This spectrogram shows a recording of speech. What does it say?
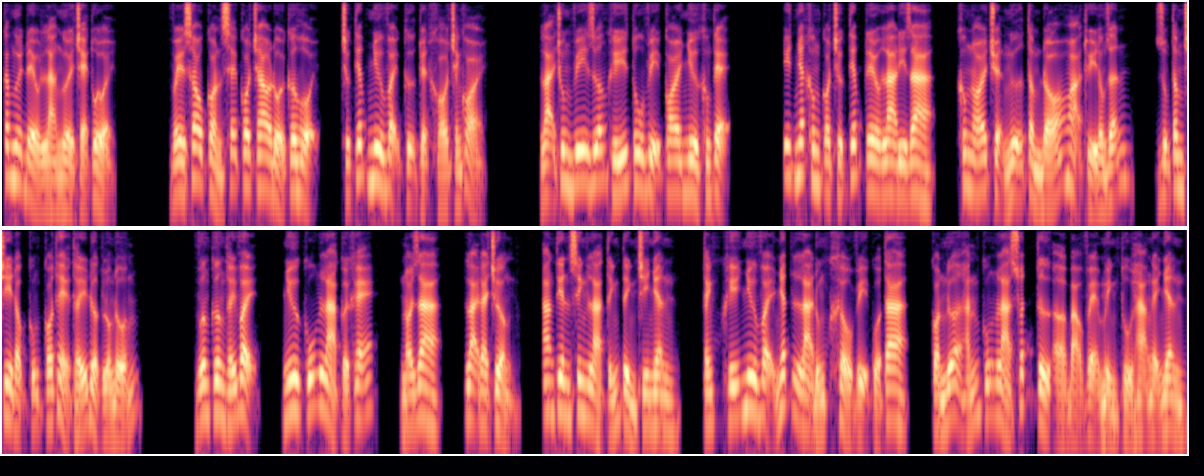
Các ngươi đều là người trẻ tuổi. Về sau còn sẽ có trao đổi cơ hội, trực tiếp như vậy cự tuyệt khó tránh khỏi. Lại trung vĩ dưỡng khí tu vị coi như không tệ. Ít nhất không có trực tiếp kêu la đi ra không nói chuyện ngữ tầm đó họa thủy đồng dẫn, dụng tâm chi độc cũng có thể thấy được lốm đốm. Vương cương thấy vậy, như cũng là cười khẽ, nói ra, lại đại trưởng, an tiên sinh là tính tình chi nhân tánh khí như vậy nhất là đúng khẩu vị của ta, còn nữa hắn cũng là xuất từ ở bảo vệ mình thủ hạ nghệ nhân,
